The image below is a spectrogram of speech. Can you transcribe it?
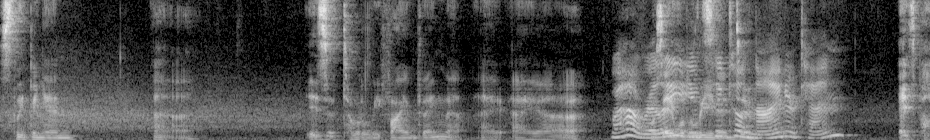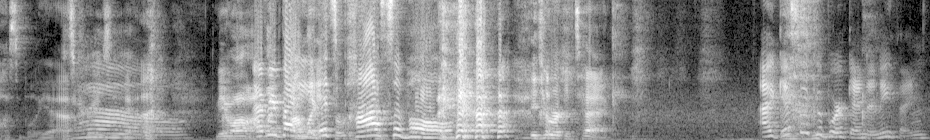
sleeping in uh, is a totally fine thing that I, I uh, Wow, Was really? able to You lead sleep till nine or ten? it's possible, yeah. That's crazy. Wow. Meanwhile, I'm like- Everybody, I'm like it's thr- possible. If you work in tech, I guess I could work in anything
